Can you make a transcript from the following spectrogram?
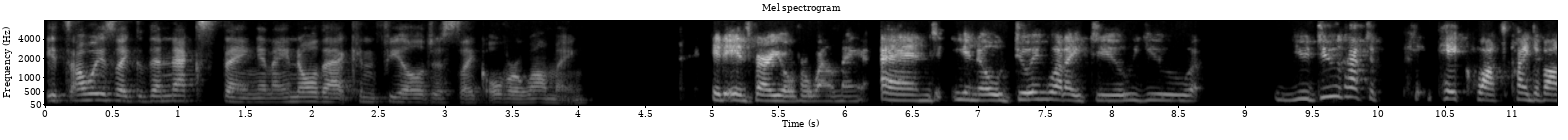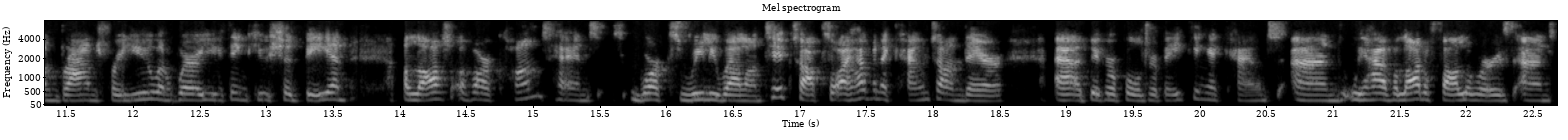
It's always like the next thing. And I know that can feel just like overwhelming. It is very overwhelming. And, you know, doing what I do, you you do have to pick what's kind of on brand for you and where you think you should be. And a lot of our content works really well on TikTok. So I have an account on there, a uh, bigger, bolder baking account, and we have a lot of followers. And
